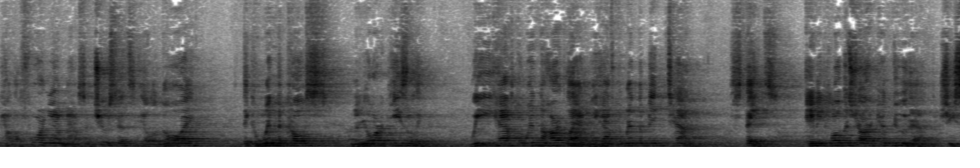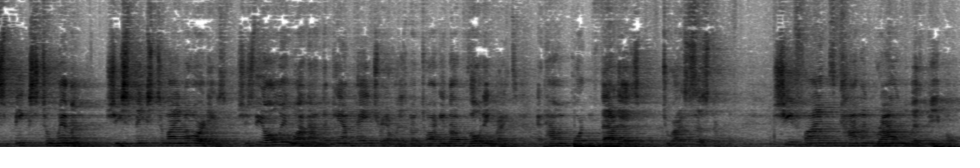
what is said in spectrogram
California, Massachusetts, Illinois. They can win the coast, New York easily. We have to win the heartland. We have to win the Big Ten states. Amy Klobuchar can do that. She speaks to women. She speaks to minorities. She's the only one on the campaign trail who's been talking about voting rights and how important that is to our system. She finds common ground with people.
